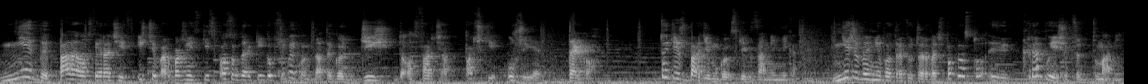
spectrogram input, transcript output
nie wypada otwierać jej w iście barbarzyński sposób, do jakiego przywykłem, dlatego dziś do otwarcia paczki użyję tego. Tudzież bardziej mongolskiego zamiennika. Nie żebym nie potrafił czarować, po prostu yy, krępuję się przed tłumami.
